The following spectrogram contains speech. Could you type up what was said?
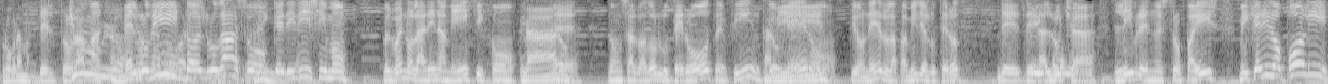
programa. del programa. Chulo el Rudito, el Rudazo, queridísimo. Pues bueno, la Arena México. Claro. Eh, don Salvador Luterot, en fin, También. pionero. Pionero, la familia Luterot de, de la lucha libre en nuestro país. Mi querido Poli,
